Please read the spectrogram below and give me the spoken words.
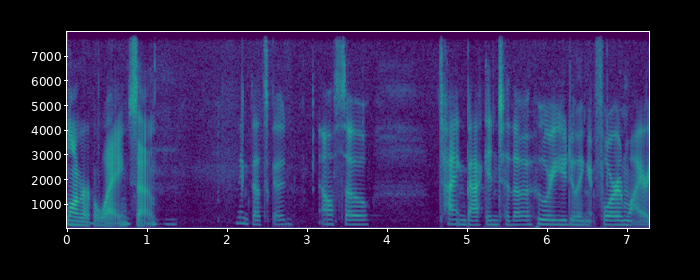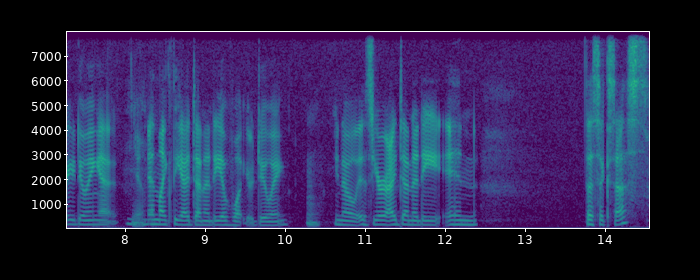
longer of a way. So I think that's good. Also, tying back into the who are you doing it for and why are you doing it, Yeah. and like the identity of what you're doing. Mm. You know, is your identity in the success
